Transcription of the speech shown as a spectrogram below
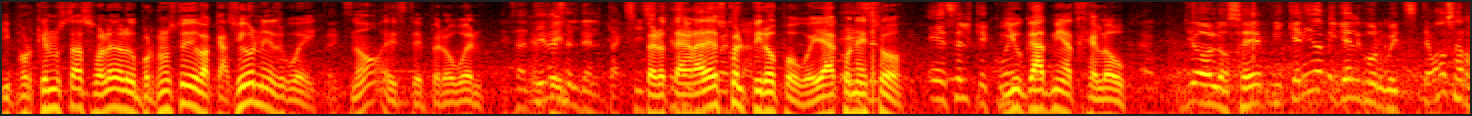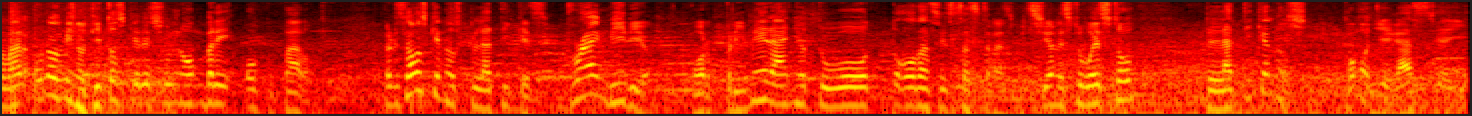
¿Y por qué no estás solo? Le digo, Porque no estoy de vacaciones, güey. ¿No? Este, pero bueno. O sea, en tienes fin. el del taxista. Pero te agradezco el piropo, güey. Ya con Es el- eso. es el que cuenta. You got me at hello. Yo lo sé. Mi querido Miguel Gurwitz, te vamos a robar unos minutitos que eres un hombre ocupado. Pero necesitamos que nos platiques. Prime Video, por primer año, tuvo todas estas transmisiones, tuvo esto. Platícanos cómo llegaste ahí.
